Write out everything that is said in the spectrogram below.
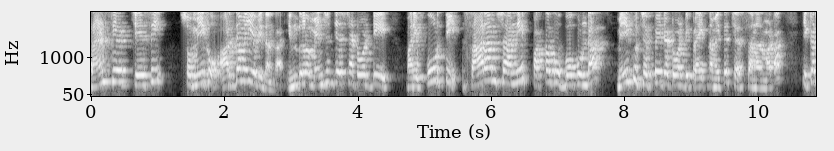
ట్రాన్స్లేట్ చేసి సో మీకు అర్థమయ్యే విధంగా ఇందులో మెన్షన్ చేసినటువంటి మరి పూర్తి సారాంశాన్ని పక్కకు పోకుండా మీకు చెప్పేటటువంటి ప్రయత్నం అయితే చేస్తానన్నమాట. ఇక్కడ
